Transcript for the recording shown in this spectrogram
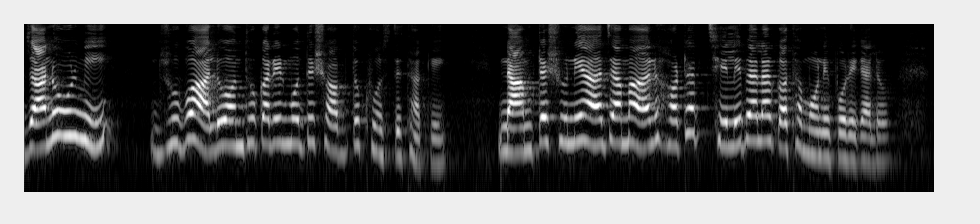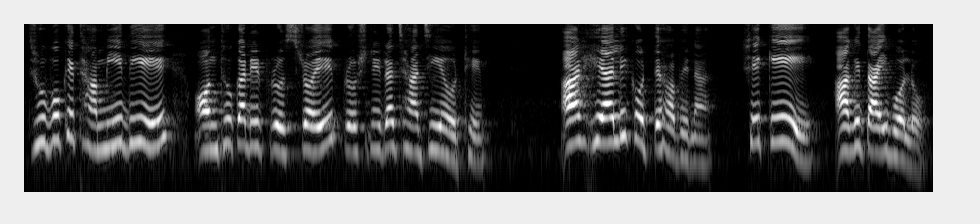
জানো উর্মি, ধ্রুব আলো অন্ধকারের মধ্যে শব্দ খুঁজতে থাকে। নামটা শুনে আজ আমার হঠাৎ ছেলেবেলার কথা মনে পড়ে গেল। ধ্রুবকে থামিয়ে দিয়ে অন্ধকারের প্রশ্রয়ে প্রশ্নেরা ঝাঁঝিয়ে ওঠে। আর হেয়ালি করতে হবে না। সে কে? আগে তাই বলো।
